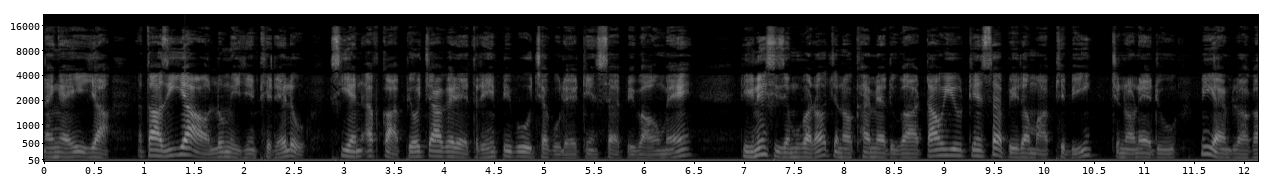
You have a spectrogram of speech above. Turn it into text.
နိုင်ငံရေးအရာအသာစီးရအောင်လုပ်နေခြင်းဖြစ်တယ်လို့ CNF ကပြောကြားခဲ့တဲ့သတင်းပေးပို့ချက်ကိုလည်းတင်ဆက်ပေးပါဦးမယ်။ ဒီနေ့စီစဉ်မှုကတော့ကျွန်တော်ခမ်းမြတ်သူကတောင်ယူတင်ဆက်ပေးတော့မှာဖြစ်ပြီးကျွန်တော်နဲ့အတူမိရိုင်ဘလော့က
